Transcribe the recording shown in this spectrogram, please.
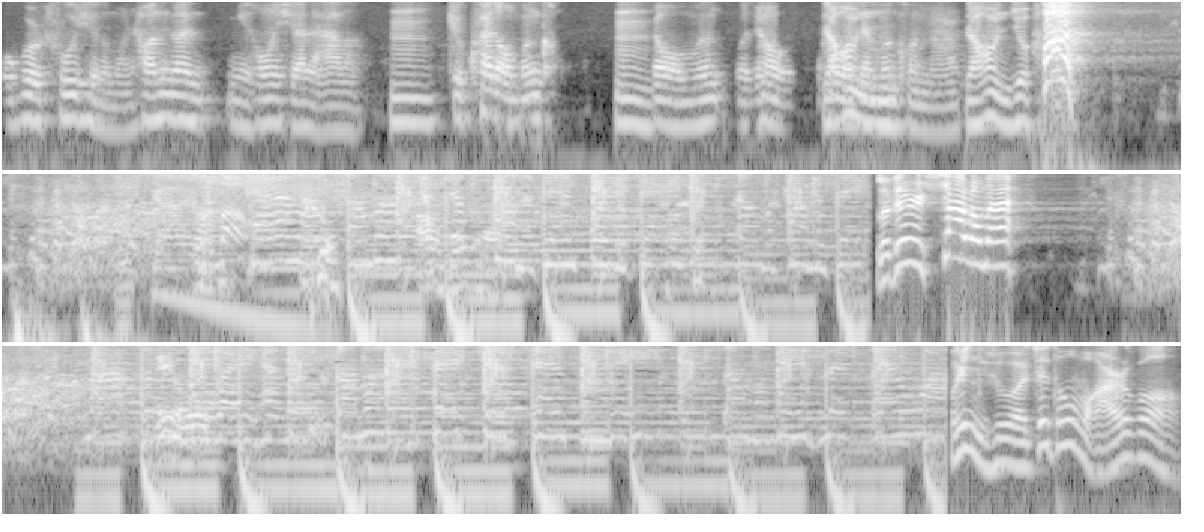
我不是出去了嘛，然后那个女同学来了。嗯。就快到门口。嗯。让我们我然后然后在门口那儿，然后你就啊。老弟儿下着没？我跟你说，这都玩过，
